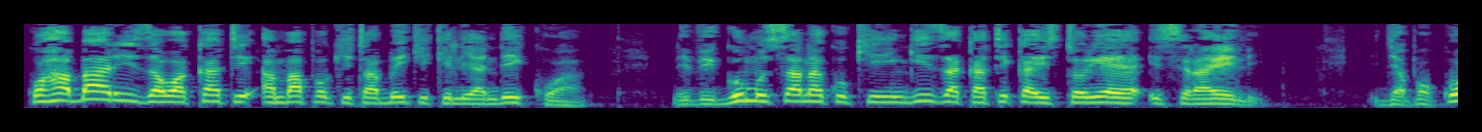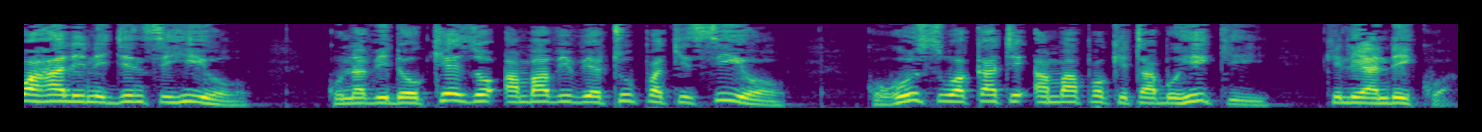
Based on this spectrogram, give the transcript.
Kwa habari za wakati ambapo kitabu hiki kiliandikwa ni vigumu sana kukiingiza katika historia ya israeli. Ijapokuwa hali ni jinsi hiyo kuna vidokezo ambavyo vyatupa kisio kuhusu wakati ambapo kitabu hiki kiliandikwa.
